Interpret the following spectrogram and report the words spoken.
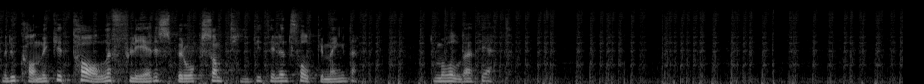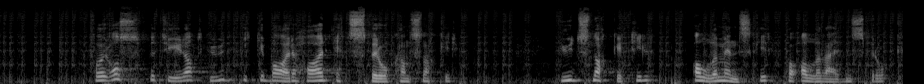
men du kan ikke tale flere språk samtidig til en folkemengde. Du må holde deg til ett. For oss betyr det at Gud ikke bare har ett språk han snakker. Gud snakker til alle mennesker på alle verdens språk.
